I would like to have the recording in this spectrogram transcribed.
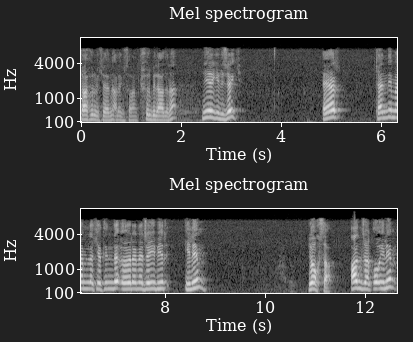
Kafir ülkelerine, aleykümselam, küfür biladına. Niye gidecek? Eğer kendi memleketinde öğreneceği bir ilim yoksa, ancak o ilim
